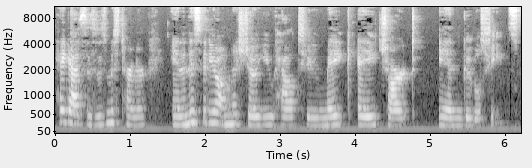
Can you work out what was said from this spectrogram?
Hey guys, this is Miss Turner, and in this video I'm going to show you how to make a chart in Google Sheets.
